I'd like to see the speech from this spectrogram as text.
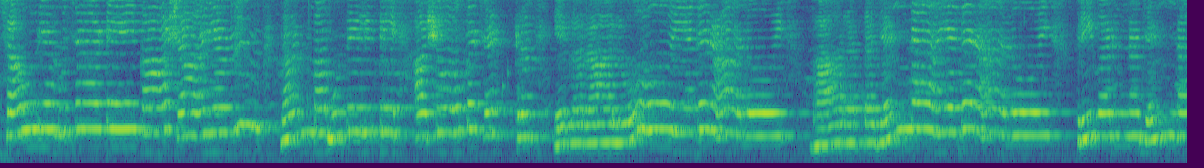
శౌర్యము చాటే కాషాయం. ధర్మము తెలిపే అశోక చక్రం ఎగరాలో ఎగరాలోయ్ భారత జెండా ఎగరాలోయ్ త్రివర్ణ జెండా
